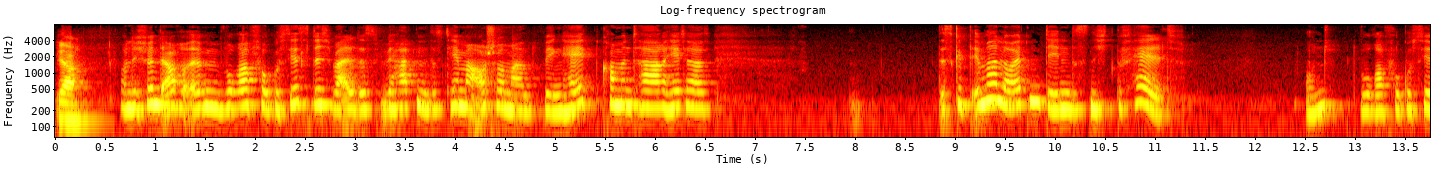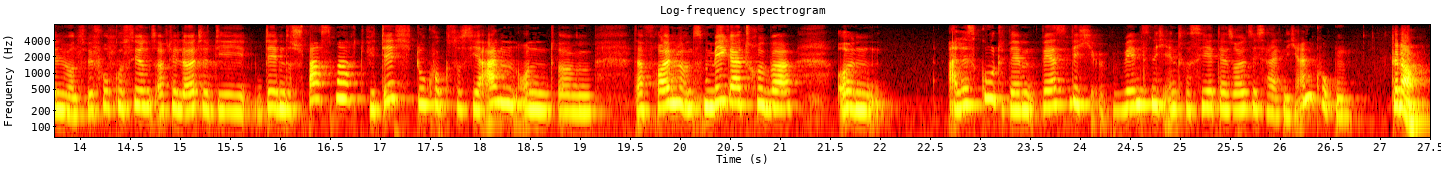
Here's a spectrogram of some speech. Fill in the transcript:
ja, und ich finde auch, ähm, worauf fokussierst du dich, weil das, wir hatten das Thema auch schon mal wegen Hate-Kommentare, Haters. Es gibt immer Leute, denen das nicht gefällt. Und worauf fokussieren wir uns? Wir fokussieren uns auf die Leute, die, denen das Spaß macht, wie dich. Du guckst es hier an und ähm, da freuen wir uns mega drüber. Und alles gut. Wer es nicht, wen es nicht interessiert, der soll sich halt nicht angucken. Genau.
